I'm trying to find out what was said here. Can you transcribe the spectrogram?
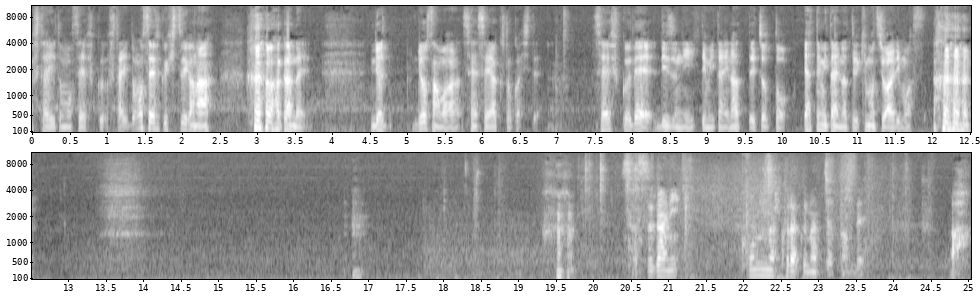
二人とも制服二人とも制服きついかな？わかんない。りょりょうさんは先生役とかして制服でディズニー行ってみたいなってちょっとやってみたいなっていう気持ちはあります。さすがにこんな暗くなっちゃったんで。あ。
